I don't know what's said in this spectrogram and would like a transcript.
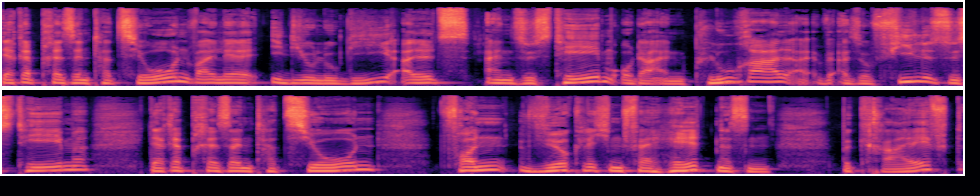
der Repräsentation, weil er Ideologie als ein System oder ein Plural, also viele Systeme der Repräsentation von wirklichen Verhältnissen begreift,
